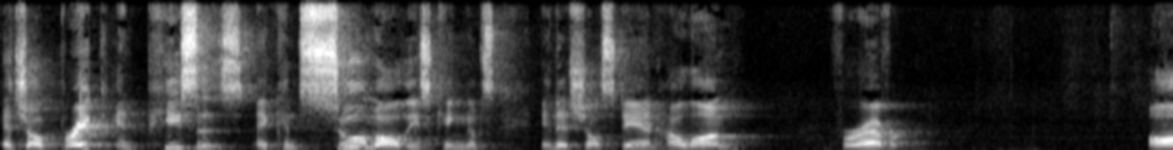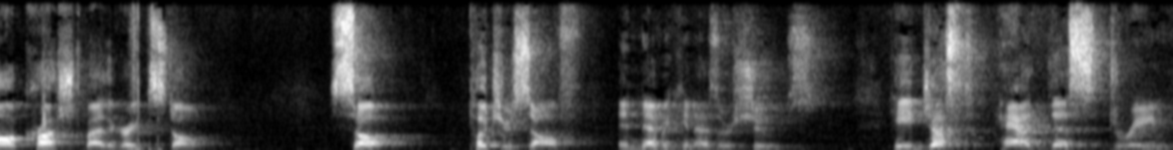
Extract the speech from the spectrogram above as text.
It shall break in pieces and consume all these kingdoms, and it shall stand how long? Forever. All crushed by the great stone. So, put yourself in Nebuchadnezzar's shoes. He just had this dream.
